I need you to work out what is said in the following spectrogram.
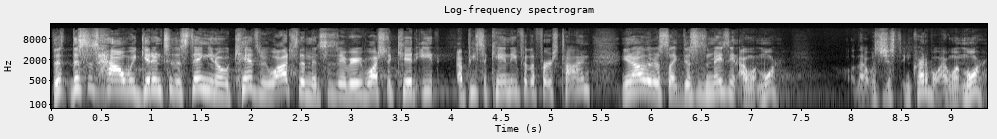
This, is how we get into this thing. You know, with kids, we watch them. It's as if you watched a kid eat a piece of candy for the first time. You know, they're just like, this is amazing. I want more that was just incredible. I want more.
